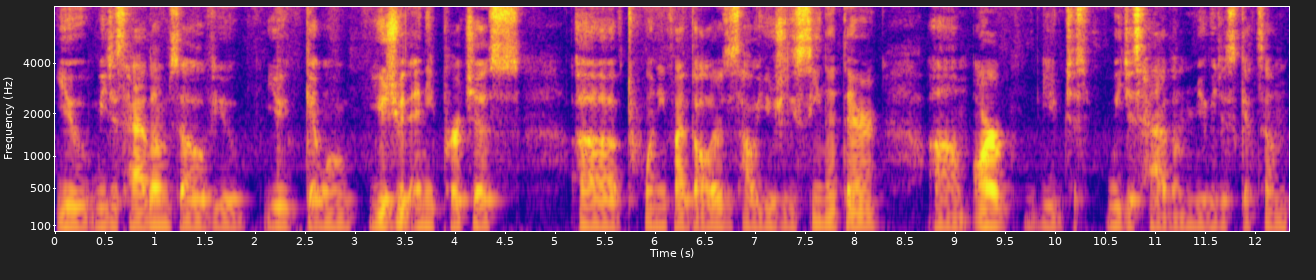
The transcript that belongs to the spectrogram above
you we just have them. So if you you get one, usually with any purchase of twenty five dollars is how I usually seen it there. Um, or you just we just have them. You can just get some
